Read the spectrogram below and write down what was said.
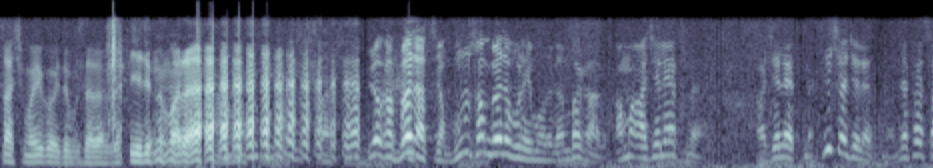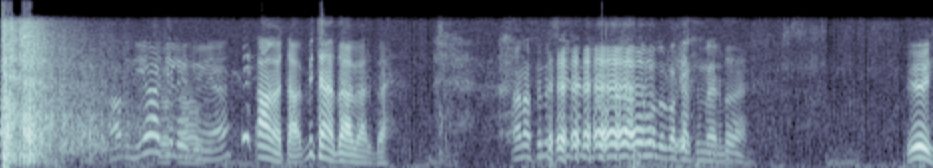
Saçmayı koydu bu sefer de. 7 numara. Yok abi böyle atacağım. Vurursam böyle vurayım onu ben bak abi. Ama acele etme. Acele etme. Hiç acele etme. Nefes al. Abi niye acele Yok abi. ediyorsun ya? Ahmet abi bir tane daha ver be. Anasını sikeceğim. Yardım olur bakarsın verim. Hey.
